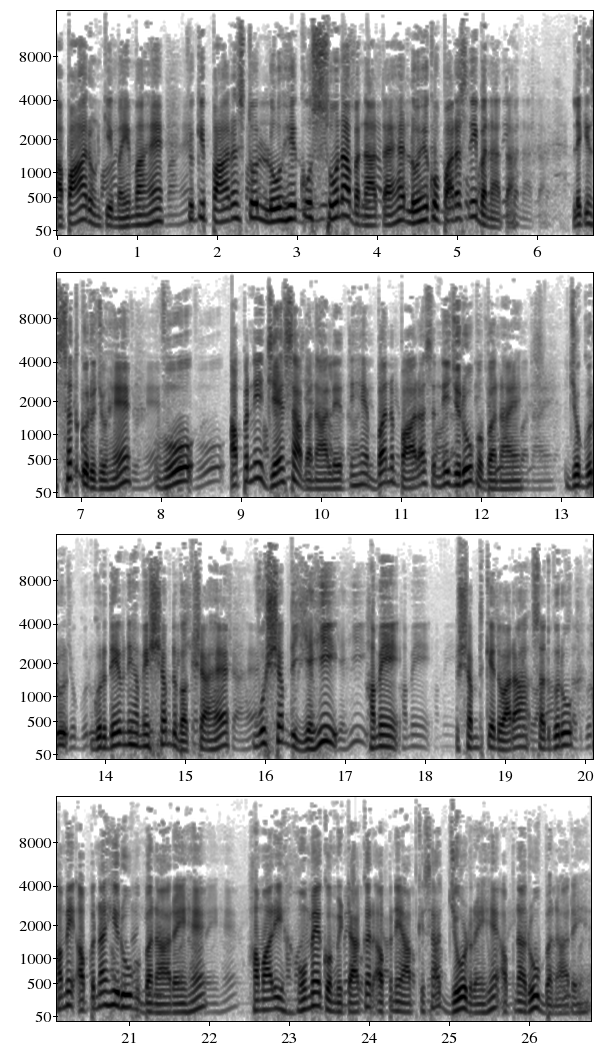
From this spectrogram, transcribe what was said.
अपार उनकी महिमा है क्योंकि पारस तो लोहे को सोना बनाता है लोहे को पारस नहीं बनाता। लेकिन सतगुरु जो हैं वो अपने जैसा बना लेते हैं बन पारस निज रूप बनाए। जो गुरु गुरुदेव ने हमें शब्द बख्शा है वो शब्द यही हमें शब्द के द्वारा सदगुरु हमें अपना ही रूप बना रहे हैं। हमारी होमे को मिटाकर अपने आप के साथ जोड़ रहे हैं, अपना रूप बना रहे हैं।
